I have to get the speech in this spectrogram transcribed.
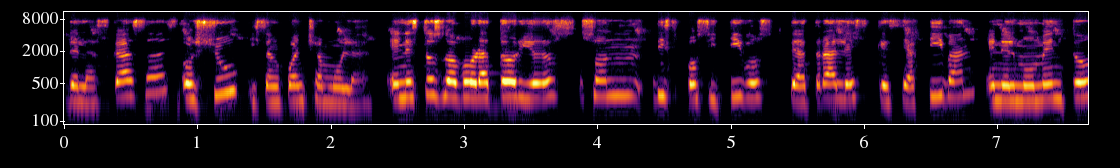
de las Casas, Oshú y San Juan Chamula. En estos laboratorios son dispositivos teatrales que se activan en el momento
